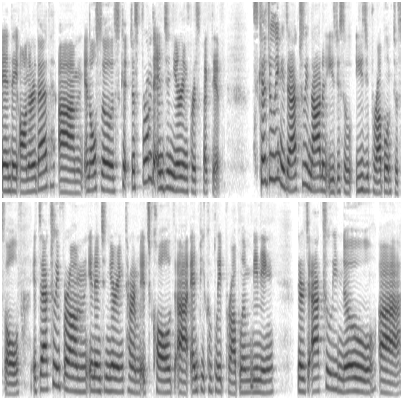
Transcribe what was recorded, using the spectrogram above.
and they honor that. Um, and also, just from the engineering perspective, scheduling is actually not an easy so easy problem to solve. It's actually from an engineering term. It's called uh, NP complete problem, meaning there's actually no uh,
